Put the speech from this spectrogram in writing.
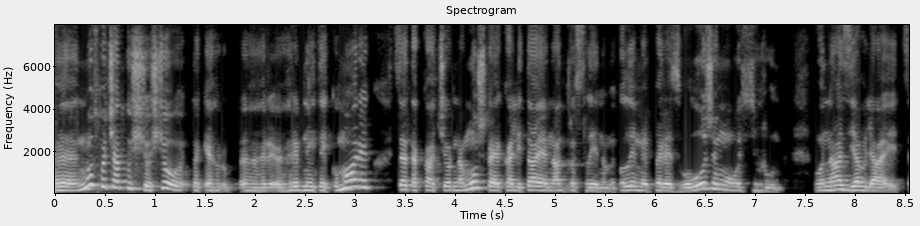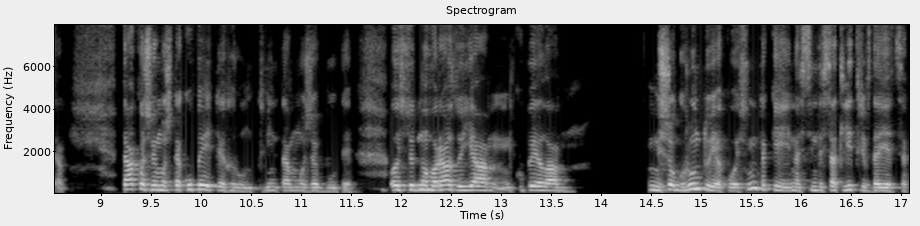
Е, Ну, спочатку що? Що таке гр- гр- грибний цей комарик? Це така чорна мошка, яка літає над рослинами. Коли ми перезволожимо ось ґрунт, вона з'являється. Також ви можете купити ґрунт, він там може бути. Ось одного разу я купила мішок ґрунту якогось, ну такий на 70 літрів, здається.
